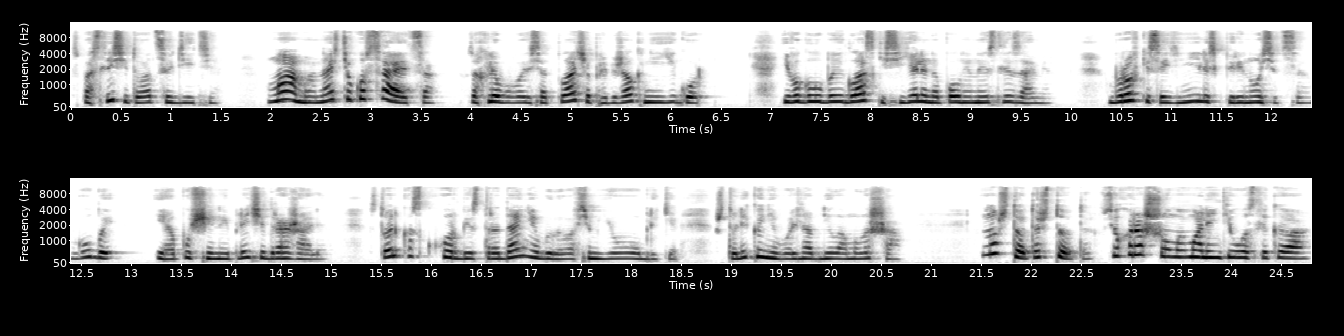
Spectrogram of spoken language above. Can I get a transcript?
Спасли ситуацию дети. «Мама, Настя кусается!» Захлебываясь от плача, прибежал к ней Егор. Его голубые глазки сияли, наполненные слезами. Бровки соединились к переносице, губы и опущенные плечи дрожали. Столько скорби и страдания было во всем ее облике, что Лика невольно обняла малыша. — Ну что ты, что ты, все хорошо, мой маленький ослик, а?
